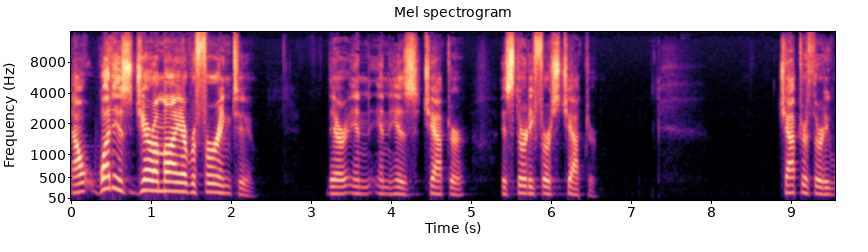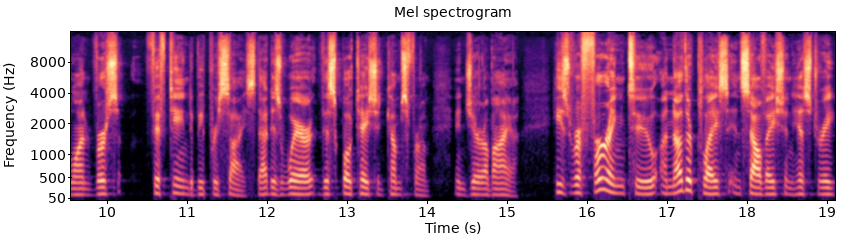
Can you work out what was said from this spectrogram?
Now, what is Jeremiah referring to? there in, in his chapter, his 31st chapter. Chapter 31, verse 15 to be precise. That is where this quotation comes from in Jeremiah. He's referring to another place in salvation history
